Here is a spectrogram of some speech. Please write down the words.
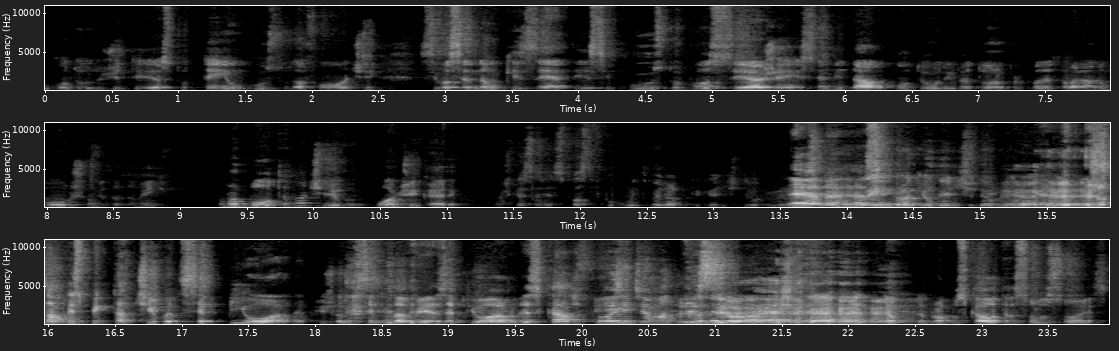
o conteúdo de texto, tem o custo da fonte. Se você não quiser ter esse custo, você, agência, me dá o conteúdo em vetor para poder trabalhar no Motion. Exatamente. É uma boa alternativa. Boa dica, Érico. Acho que essa resposta ficou muito melhor do que a que a gente deu a primeira É, vez. né? Eu não Assim- lembro a que o dele te deu primeiro. Eu, eu já estava com a expectativa de ser pior, né? Porque já na segunda vez é pior. Mas Nesse caso E a foi. gente foi amadureceu, né? Deu, deu para buscar outras soluções.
